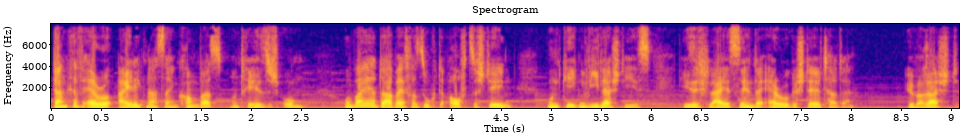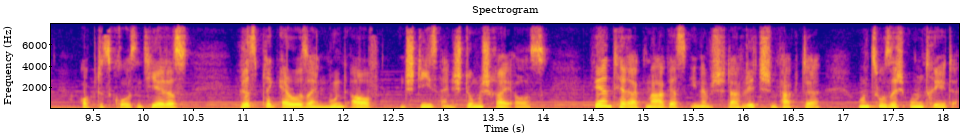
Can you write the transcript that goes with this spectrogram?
Dann griff Arrow eilig nach seinem Kompass und drehte sich um, wobei er dabei versuchte aufzustehen und gegen Wila stieß, die sich leise hinter Arrow gestellt hatte. Überrascht, ob des großen Tieres, riss Black Arrow seinen Mund auf und stieß einen stummen Schrei aus, während Herakmagas ihn am Schlaflitschen packte und zu sich umdrehte.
